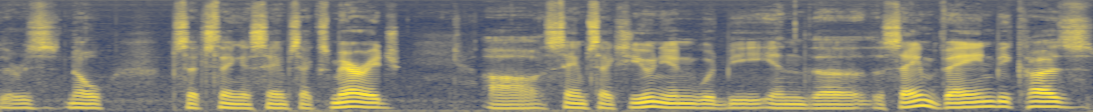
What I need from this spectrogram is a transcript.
there is no such thing as same sex marriage. Uh, same sex union would be in the, the same vein because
